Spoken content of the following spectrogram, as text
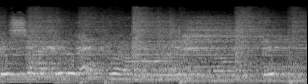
Wish I could let go.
